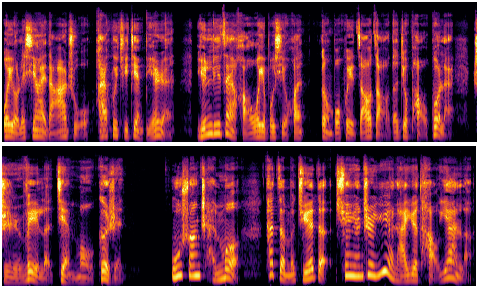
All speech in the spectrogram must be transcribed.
我有了心爱的阿楚，还会去见别人？云离再好，我也不喜欢，更不会早早的就跑过来，只为了见某个人。无双沉默，他怎么觉得轩辕志越来越讨厌了？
